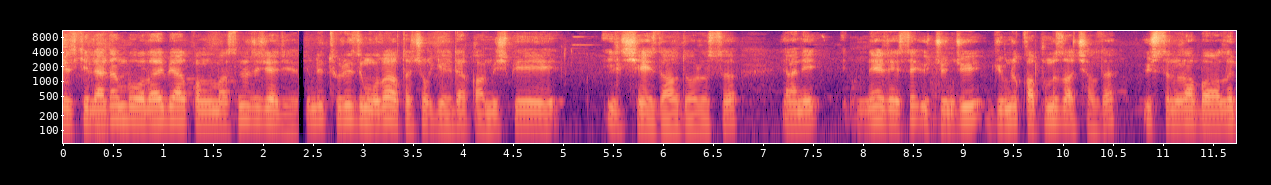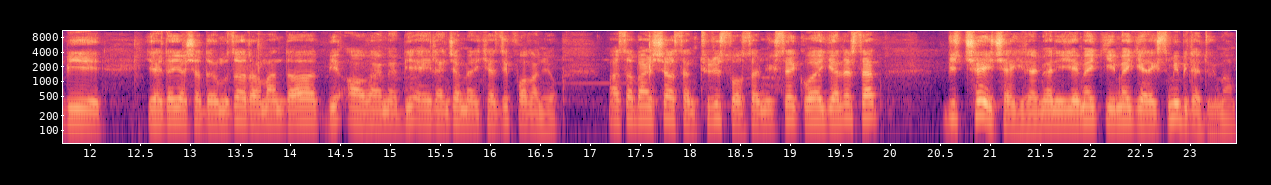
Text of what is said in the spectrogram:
Yetkililerden bu olaya bir el konulmasını rica ediyor. Şimdi turizm olarak da çok geride kalmış bir ilçeyiz daha doğrusu. Yani neredeyse üçüncü gümrük kapımız açıldı. Üç sınıra bağlı bir yerde yaşadığımıza rağmen daha bir AVM, bir eğlence merkezi falan yok. Mesela ben şahsen turist olsam, yüksek ovaya gelirsem bir çay içe girerim. Yani yemek yeme gereksinimi bile duymam.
